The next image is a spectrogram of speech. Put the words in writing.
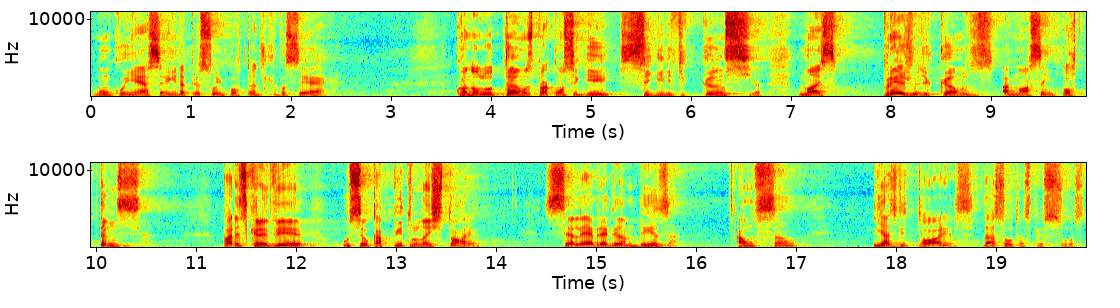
não conhece ainda a pessoa importante que você é. Quando lutamos para conseguir significância, nós prejudicamos a nossa importância para escrever o seu capítulo na história. Celebre a grandeza, a unção e as vitórias das outras pessoas.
